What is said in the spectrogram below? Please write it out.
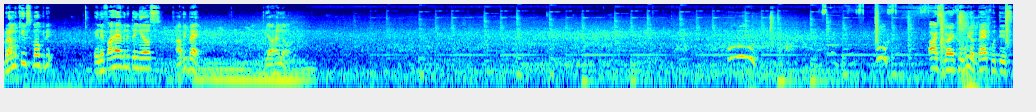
But I'm gonna keep smoking it, and if I have anything else, I'll be back. Y'all hang on. All right, cigar crew, we are back with this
